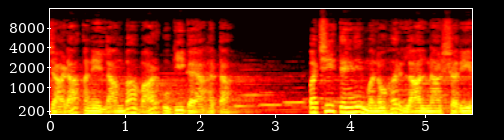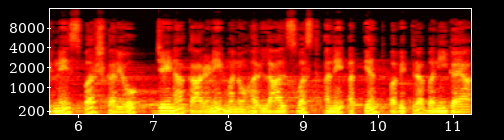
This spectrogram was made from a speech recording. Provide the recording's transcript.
જાડા અને લાંબા વાળ ઉગી ગયા હતા. પછી તેણે મનોહરલાલના શરીરને સ્પર્શ કર્યો, જેના કારણે મનોહરલાલ સ્વસ્થ અને અત્યંત પવિત્ર બની ગયા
